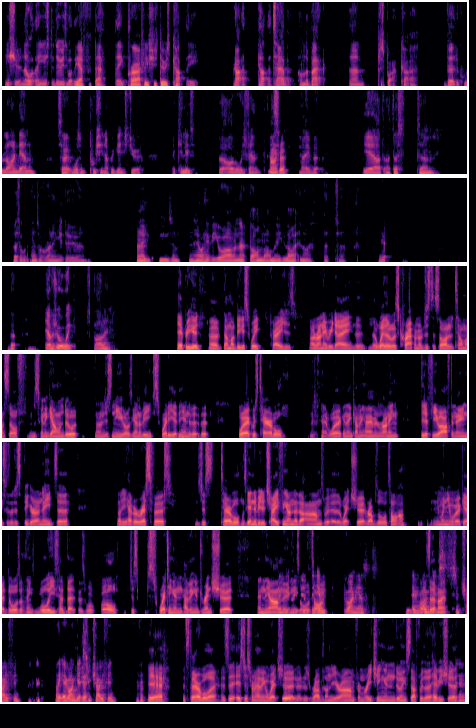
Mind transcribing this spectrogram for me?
issue, and now what they used to do is what the the, the pro athletes used to do is cut the cut cut the tab on the back, um, just put a cut a vertical line down them, so it wasn't pushing up against your Achilles. But I've always found Okay. okay. But yeah, I, I just um, that's all depends what running you do and how you use them and how heavy you are and that. But I'm not. I'm really light, and I. But uh, yeah. But how was your week, Sparling? Yeah, pretty good. I've done my biggest week for ages. I run every day. The the weather was crap, and I've just decided to tell myself I'm just going to go and do it. And I just knew I was going to be sweaty at the end of it, but work was terrible at work, and then coming home and running. Did a few afternoons because I just figure I need to bloody have a rest first. It's just terrible. I was getting a bit of chafing under the arms where the wet shirt rubs all the time. And when you work outdoors, I think Woolies had that as well, just sweating and having a drenched shirt and the arm movements all the time. Everyone has. Everyone What's that, mate? some chafing. I think everyone gets Yeah. some chafing. Yeah, it's terrible though. It's it's just from having a wet shirt and it just rubs under your arm from reaching and doing stuff with a heavy shirt. Yeah.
